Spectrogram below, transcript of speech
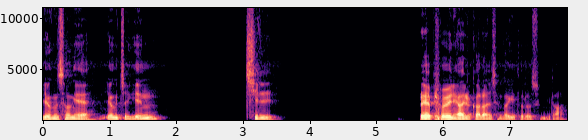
영성의 영적인 질의 표현이 아닐까라는 생각이 들었습니다.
